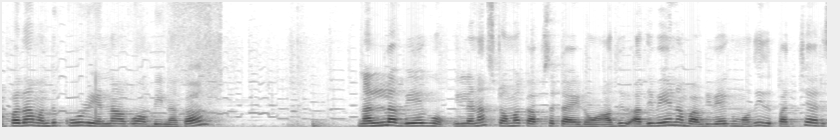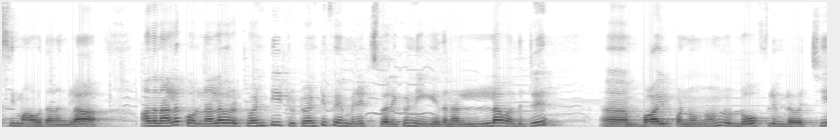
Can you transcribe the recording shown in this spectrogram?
அப்போ தான் வந்து கூழ் என்ன ஆகும் அப்படின்னாக்கா நல்லா வேகும். இல்லைன்னா ஸ்டொமக் அப்செட் ஆகிடும் அது அதுவே நம்ம அப்படி வேகும் போது இது பச்சை அரிசி மாவு தானுங்களா? அதனால் கொ நல்லா ஒரு twenty to twenty five minutes வரைக்கும் நீங்கள் இதை நல்லா வந்துட்டு பாயில் பண்ணணும்னு லோ ஃப்ளேமில் வச்சு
